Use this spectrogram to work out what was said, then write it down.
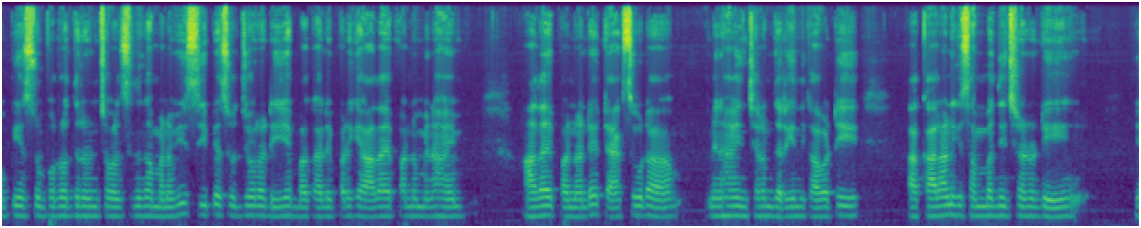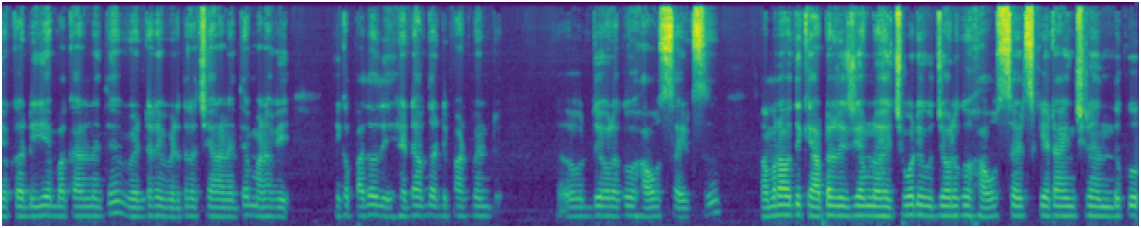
ఓపీఎస్ను పునరుద్ధరించవలసిందిగా మనవి సిపిఎస్ ఉద్యోగుల డిఏ బకాయిలు ఇప్పటికీ ఆదాయ పన్ను మినహాయింపు ఆదాయ పన్ను అంటే ట్యాక్స్ కూడా మినహాయించడం జరిగింది కాబట్టి ఆ కాలానికి సంబంధించినటువంటి ఈ యొక్క డిఏ బకాయిలనైతే వెంటనే విడుదల చేయాలనైతే మనవి. ఇక పదోది హెడ్ ఆఫ్ ద డిపార్ట్మెంట్ ఉద్యోగులకు హౌస్ సైట్స్. అమరావతి క్యాపిటల్ రీజియన్‌లో హెచ్ఓడి ఉద్యోగులకు హౌస్ సైట్స్ కేటాయించినందుకు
